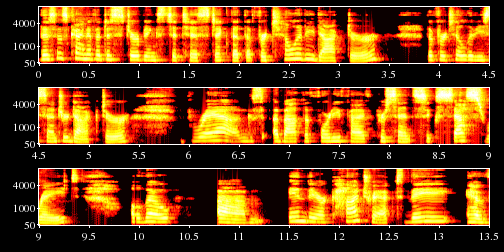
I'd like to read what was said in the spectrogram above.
this is kind of a disturbing statistic that the fertility doctor the fertility center doctor, brags about the 45% success rate, although um, in their contract, they have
